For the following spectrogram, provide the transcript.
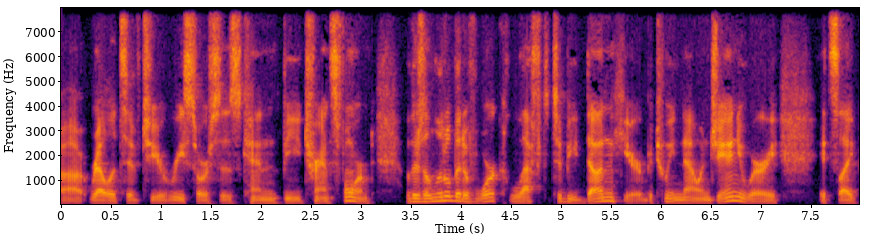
uh, relative to your resources can be transformed. But there's a little bit of work left to be done here between now and January. It's like,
